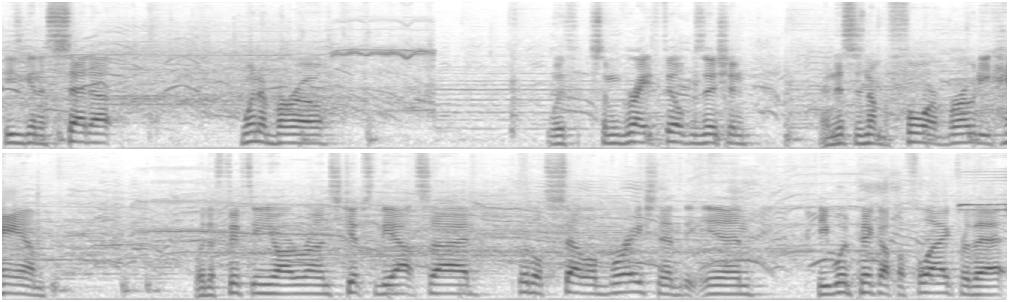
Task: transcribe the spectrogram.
He's going to set up Winterboro with some great field position. And this is number four, Brody Ham with a 15-yard run, skips to the outside. Little celebration at the end. He would pick up a flag for that,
